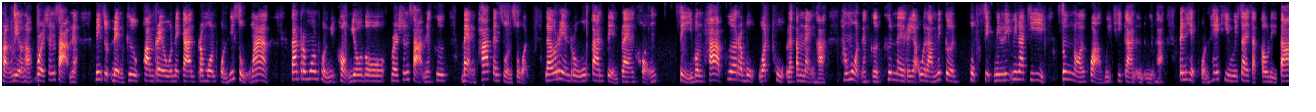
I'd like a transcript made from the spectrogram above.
ครั้งเดียวนะคะเวอร์ชันสามเนี่ย มีจุดเด่นคือความเร็วในการประมวลผลที่สูงมาก การประมวลผลของ YOLO เวอร์ชัน3เนี่ยคือ แบ่งภาพเป็นส่วนๆแล้วเรียนรู้การเปลี่ยนแปลงของสีบนภาพเพื่อระบุวัตถุและตำแหน่งค่ะ ทั้งหมดเนี่ยเกิดขึ้นในระยะเวลาไม่เกิน 60 มิลลิวินาที ซึ่งน้อยกว่าวิธีการอื่นๆค่ะ เป็นเหตุผลให้ทีมวิจัยจากเกาหลีใต้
